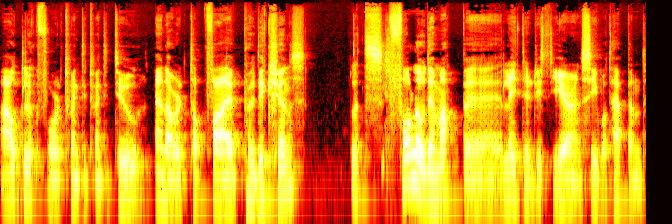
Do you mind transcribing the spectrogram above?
outlook for 2022 and our top five predictions. Let's follow them up uh, later this year and see what happened,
